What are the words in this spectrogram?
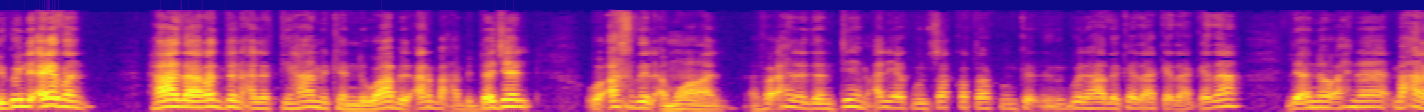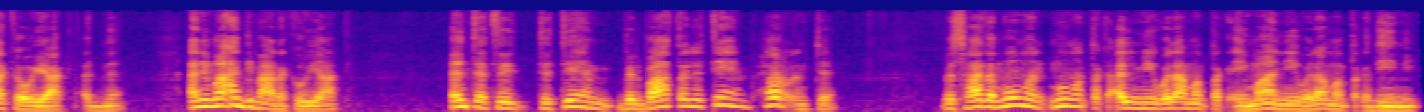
يقول لي أيضا هذا رد على اتهامك النواب الأربعة بالدجل وأخذ الأموال. فإحنا بدنا نتهم عليك ونسقطك ونقول هذا كذا كذا كذا لأنه إحنا معركة وياك عندنا. أنا ما عندي معركة وياك. أنت تتهم بالباطل اتهم حر أنت. بس هذا مو من مو منطق علمي ولا منطق إيماني ولا منطق ديني.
